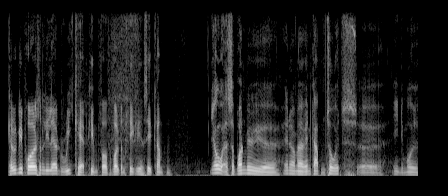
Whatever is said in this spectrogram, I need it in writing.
kan du ikke lige prøve at sådan lige lave et recap, Kim, for, for folk, der måske ikke lige har set kampen? Jo, altså Brøndby øh, ender med at vinde kampen 2-1. Øh, egentlig mod,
